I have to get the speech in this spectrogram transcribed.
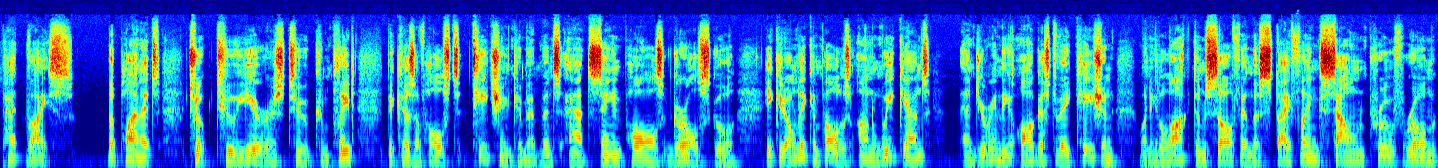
pet vice. The planets took two years to complete because of Holst's teaching commitments at St. Paul's Girls' School. He could only compose on weekends and during the August vacation, when he locked himself in the stifling soundproof room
